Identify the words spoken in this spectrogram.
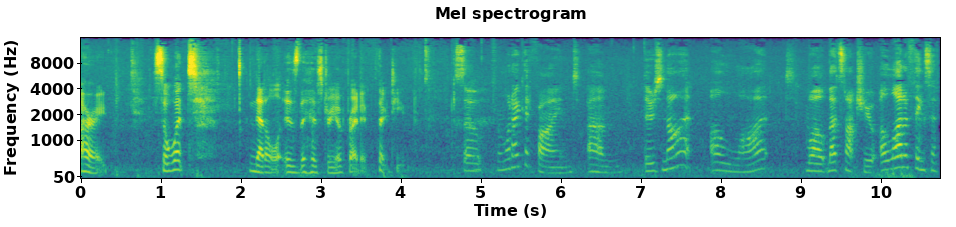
All right. So what nettle is the history of Friday the 13th? So, from what I could find, um, there's not a lot. Well, that's not true. A lot of things have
